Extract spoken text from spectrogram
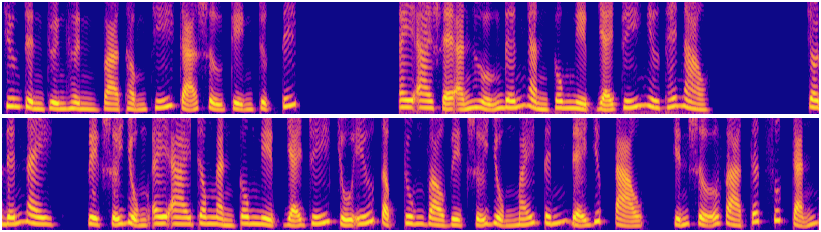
chương trình truyền hình và thậm chí cả sự kiện trực tiếp. AI sẽ ảnh hưởng đến ngành công nghiệp giải trí như thế nào? Cho đến nay, việc sử dụng AI trong ngành công nghiệp giải trí chủ yếu tập trung vào việc sử dụng máy tính để giúp tạo, chỉnh sửa và kết xuất cảnh.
